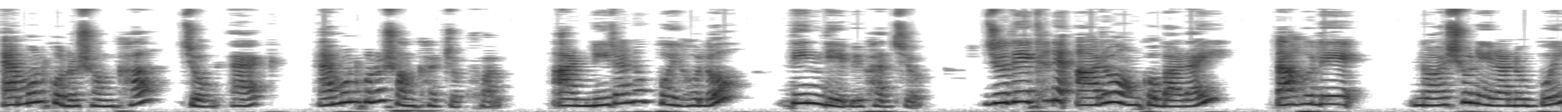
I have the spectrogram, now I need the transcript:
এমন কোন সংখ্যা যোগ এক, এমন কোন সংখ্যার যোগফল। আর নিরানব্বই হল তিন দিয়ে বিভাজ্য। যদি এখানে আরও অঙ্ক বাড়াই, তাহলে নয়শো নিরানব্বই,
